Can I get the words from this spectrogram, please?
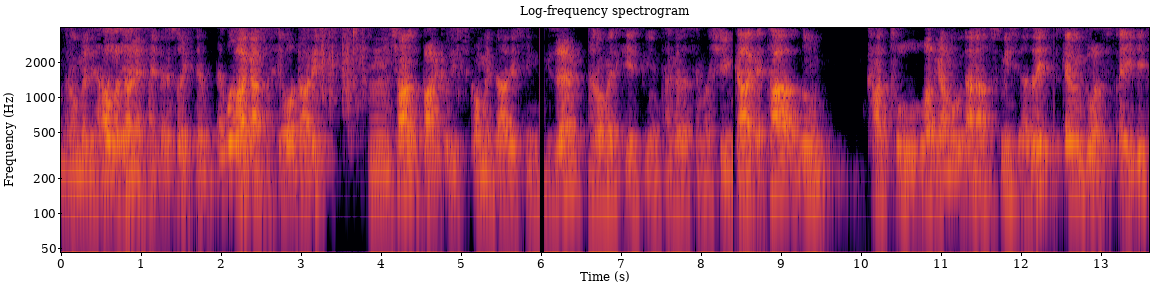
რომელიც ალბათ ძალიან საინტერესო იქნება, სხვა განსახილოდ არის ჩარლზ ბარკლის კომენტარი ფინიკზე, რომელიც ESPN-თან გადაცემაში გააკეთა, ну, ქართულად გამოვიდა ნაზრს მისი აზრით, კევინ დუარტის ტრეიდით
